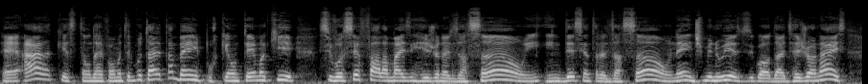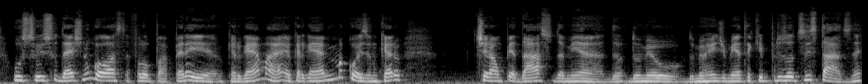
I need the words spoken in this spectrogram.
É, a questão da reforma tributária também, porque é um tema que, se você fala mais em regionalização, em, em descentralização, né, em diminuir as desigualdades regionais, o Sul e o Sudeste não gosta. Falou, pá, peraí, eu quero ganhar mais, eu quero ganhar a mesma coisa, eu não quero tirar um pedaço da minha, do, do meu, do meu rendimento aqui para os outros estados. Né?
